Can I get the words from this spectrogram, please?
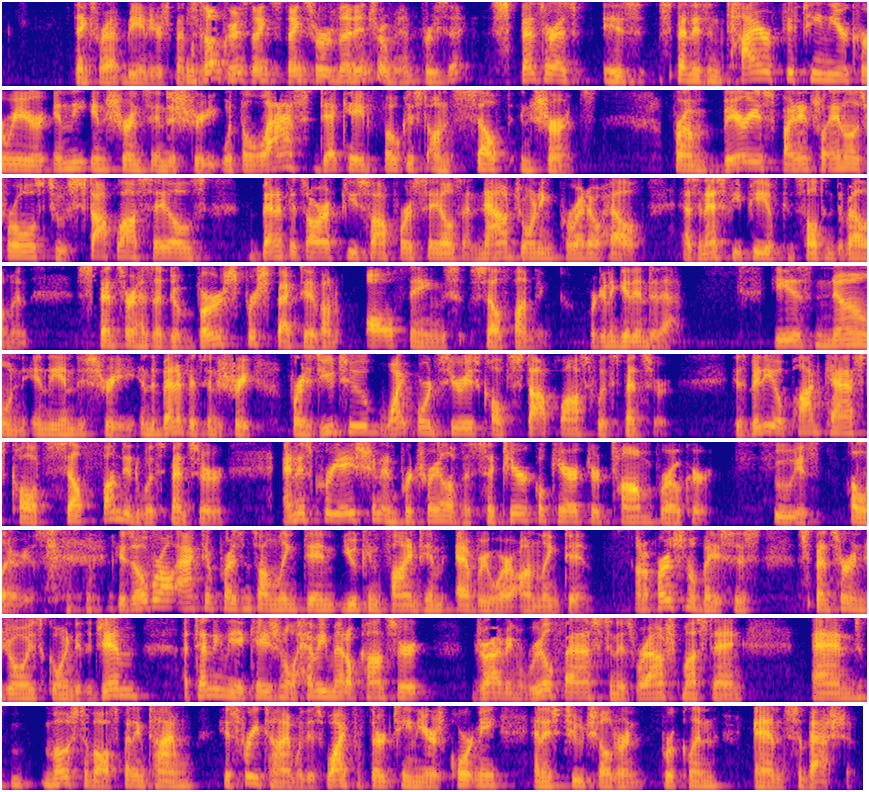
Thanks for being here, Spencer. What's up, Chris? Thanks, thanks for that intro, man. Pretty sick. Spencer has his spent his entire 15 year career in the insurance industry, with the last decade focused on self insurance. From various financial analyst roles to stop loss sales, benefits RFP software sales, and now joining Pareto Health as an SVP of consultant development, Spencer has a diverse perspective on all things self funding. We're going to get into that. He is known in the industry, in the benefits industry, for his YouTube whiteboard series called Stop Loss with Spencer, his video podcast called Self Funded with Spencer, and his creation and portrayal of the satirical character Tom Broker, who is hilarious. his overall active presence on LinkedIn, you can find him everywhere on LinkedIn. On a personal basis, Spencer enjoys going to the gym, attending the occasional heavy metal concert, driving real fast in his Roush Mustang, and most of all, spending time, his free time with his wife of 13 years, Courtney, and his two children, Brooklyn and Sebastian.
